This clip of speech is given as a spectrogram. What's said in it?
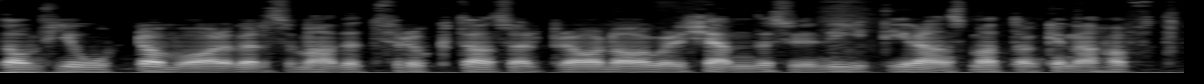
13-14 var det väl som hade ett fruktansvärt bra lag. Och det kändes ju lite grann som att de kunde ha haft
